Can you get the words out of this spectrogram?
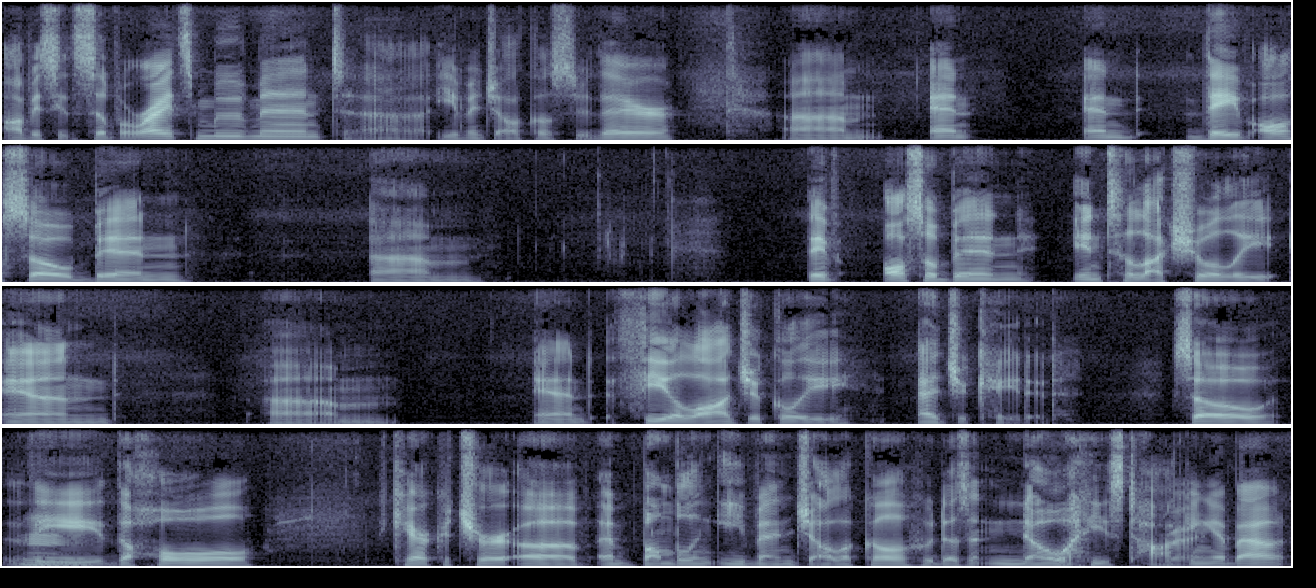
obviously the civil rights movement, uh, evangelicals through there, um, and and they've also been um, they've also been intellectually and um, and theologically educated. So the hmm. the whole caricature of a bumbling evangelical who doesn't know what he's talking about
